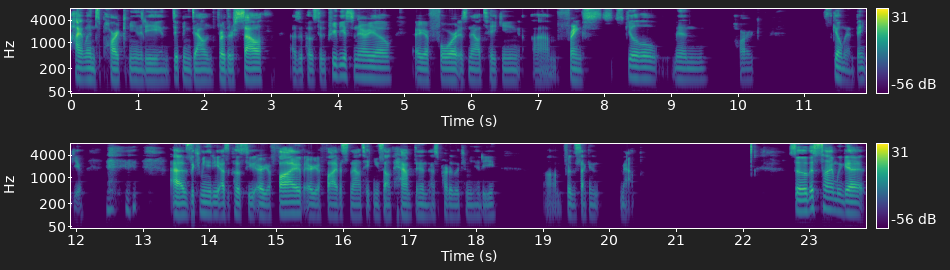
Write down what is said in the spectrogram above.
Highlands Park community and dipping down further south as opposed to the previous scenario. Area 4 is now taking um, Frank's Skillman Park. Skillman, thank you. as the community as opposed to Area 5. Area 5 is now taking Southampton as part of the community um, for the second map. So this time we get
